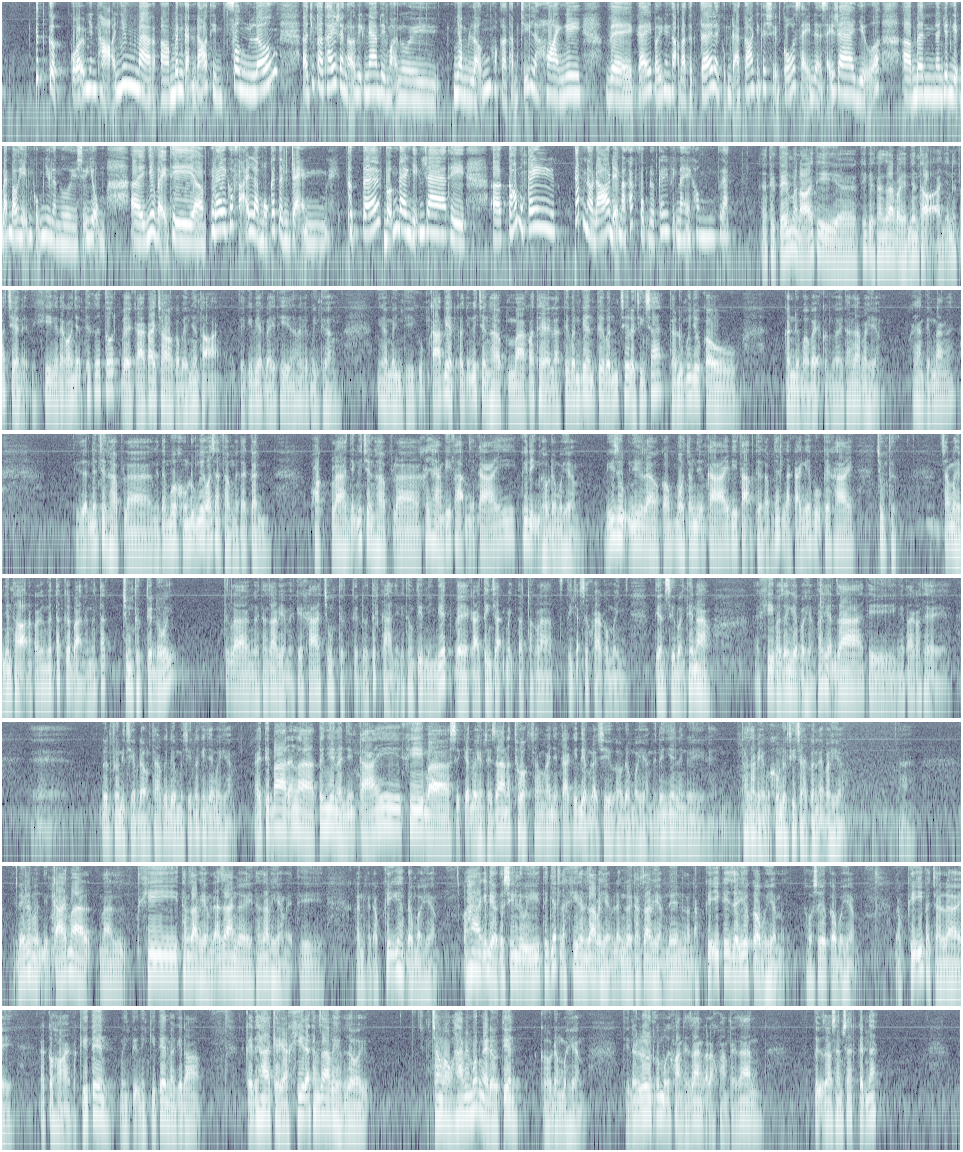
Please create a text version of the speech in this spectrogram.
tích cực của bảo hiểm nhân thọ. Nhưng mà à, bên cạnh đó thì phần lớn à, chúng ta thấy rằng ở Việt Nam thì mọi người nhầm lẫn hoặc là thậm chí là hoài nghi về cái bảo hiểm nhân thọ. Và thực tế là cũng đã có những cái sự cố xảy xảy ra giữa à, bên doanh nghiệp bán bảo hiểm cũng như là người sử dụng. À, như vậy thì à, đây có phải là một cái tình trạng thực tế vẫn đang diễn ra thì à, có một cái cách nào đó để mà khắc phục được cái việc này hay không thưa anh? Ờ, thực tế mà nói thì ờ, cái việc tham gia bảo hiểm nhân thọ ở những nước phát triển ấy, thì khi người ta có nhận thức rất tốt về cái vai trò của bảo hiểm nhân thọ ấy, thì cái việc đấy thì nó là việc bình thường. Nhưng mà mình thì cũng cá biệt có những cái trường hợp mà có thể là tư vấn viên tư vấn chưa được chính xác theo đúng cái nhu cầu cần được bảo vệ của người tham gia bảo hiểm khách hàng tiềm năng ấy thì dẫn đến trường hợp là người ta mua không đúng cái gói sản phẩm người ta cần hoặc là những cái trường hợp là khách hàng vi phạm những cái quy định của hợp đồng bảo hiểm ví dụ như là có một trong những cái vi phạm thường gặp nhất là cái nghĩa vụ kê khai trung thực. Ừ. trong bảo hiểm nhân thọ nó có cái nguyên tắc cơ bản là nguyên tắc trung thực tuyệt đối. Tức là người tham gia bảo hiểm phải kê khai trung thực tuyệt đối tất cả những cái thông tin mình biết về cái tình trạng bệnh tật hoặc là tình trạng sức khỏe của mình tiền sử bệnh thế nào. Khi mà doanh nghiệp bảo hiểm phát hiện ra thì người ta có thể ờ, đơn phương đình chỉ hợp đồng theo cái điều 19 luật kinh doanh bảo hiểm. Cái thứ ba nữa là tất nhiên là những cái khi mà sự kiện bảo hiểm xảy ra nó thuộc trong cái những cái cái điểm lợi trừ của hợp đồng bảo hiểm thì đương nhiên là người tham gia bảo hiểm không được chi trả quyền lợi bảo hiểm. À. thì đấy là một những cái mà mà khi tham gia bảo hiểm lẽ ra người tham gia bảo hiểm ấy thì cần phải đọc kỹ cái hợp đồng bảo hiểm. Có hai cái điều tôi xin lưu ý. Thứ nhất là khi tham gia bảo hiểm là người tham gia bảo hiểm nên là đọc kỹ cái giấy yêu cầu bảo hiểm ấy, hồ sơ yêu cầu bảo hiểm đọc kỹ và trả lời các câu hỏi và ký tên mình tự mình ký tên vào cái đó. Cái thứ hai kể cả khi đã tham gia bảo hiểm rồi trong vòng 21 ngày đầu tiên của hợp đồng bảo hiểm thì nó luôn có một cái khoảng thời gian gọi là khoảng thời gian tự do xem xét cân nhắc.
